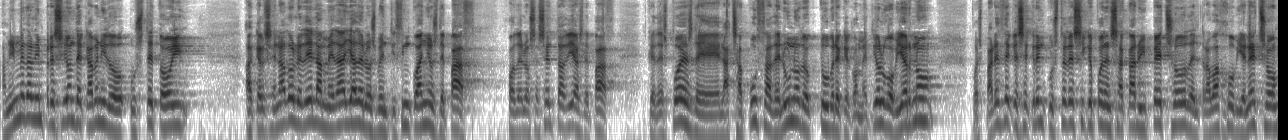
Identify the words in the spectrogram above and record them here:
A mí me da la impresión de que ha venido usted hoy a que el Senado le dé la medalla de los 25 años de paz o de los 60 días de paz, que después de la chapuza del 1 de octubre que cometió el Gobierno, pues parece que se creen que ustedes sí que pueden sacar hoy pecho del trabajo bien hecho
